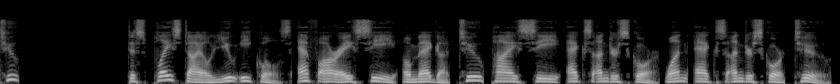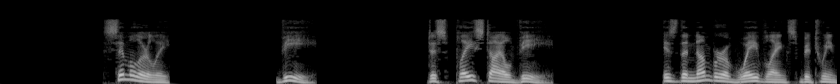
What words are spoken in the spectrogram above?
2 display style u equals frac omega 2 pi c x underscore 1 x underscore 2 similarly v display style v is the number of wavelengths between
